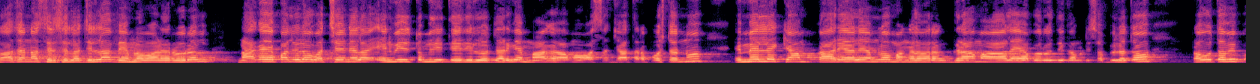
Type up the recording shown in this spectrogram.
రాజన్న సిరిసిల్ల జిల్లా వేములవాడ రూరల్. నాగయ్యపల్లిలో వచ్చే నెల ఎనిమిది తొమ్మిది తేదీల్లో జరిగే మాఘ అమావాస్య జాతర పోస్టర్ను ఎమ్మెల్యే క్యాంప్ కార్యాలయంలో మంగళవారం గ్రామ ఆలయ అభివృద్ధి కమిటీ సభ్యులతో ప్రభుత్వ విప్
